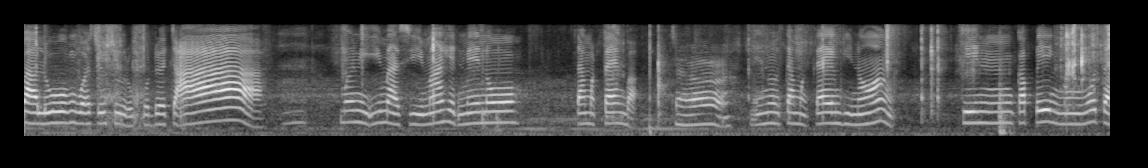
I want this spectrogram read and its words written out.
ปลาลุงวัวสู้ๆทุกคนเด้อจ้า เมื่อนี้อีแม่สีมาเห็ดเมนูตำหมักแตงบ่ จ้าเมนูตำหมักแตงพี่น้อง กินกับปิ้งหนูแต่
